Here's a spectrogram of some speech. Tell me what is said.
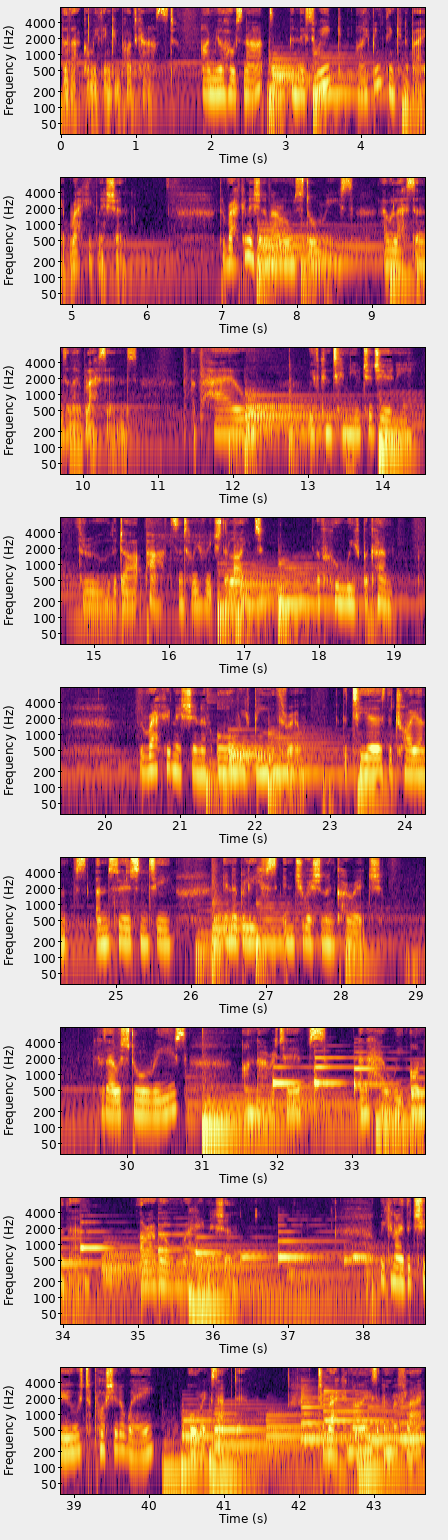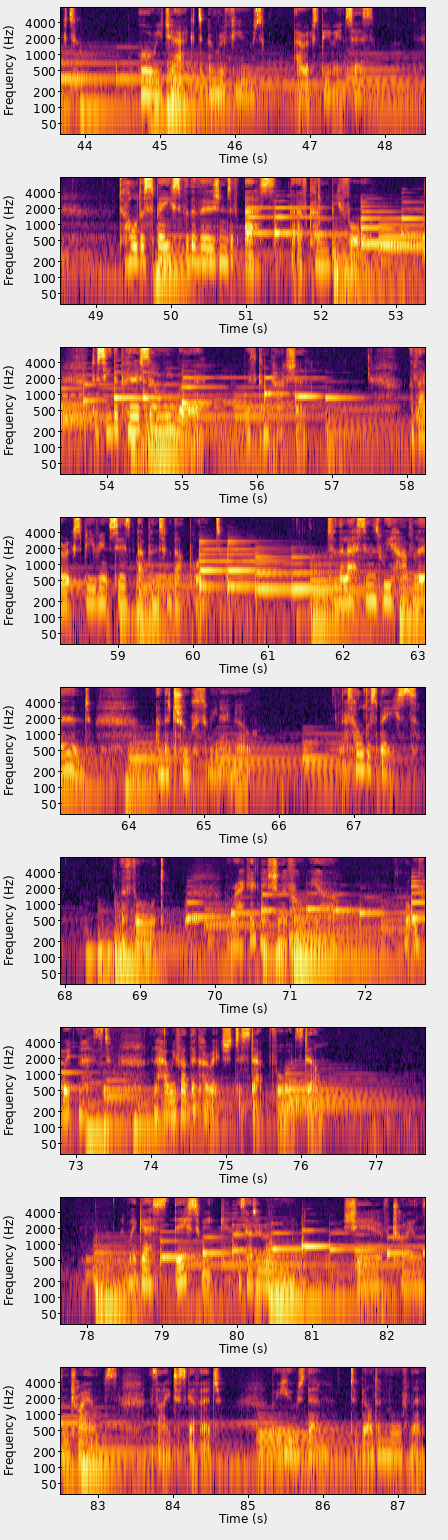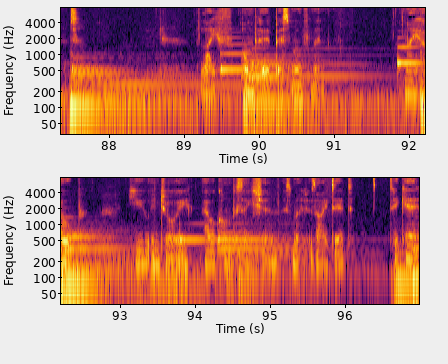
the That Got Me Thinking podcast. I'm your host, Nat, and this week I've been thinking about recognition. The recognition of our own stories, our lessons, and our blessings, of how we've continued to journey through the dark paths until we've reached the light, of who we've become. The recognition of all we've been through the tears, the triumphs, uncertainty, inner beliefs, intuition, and courage. Because our stories, our narratives, and how we honour them are our own recognition. We can either choose to push it away or accept it, to recognise and reflect, or reject and refuse our experiences. To hold a space for the versions of us that have come before to see the person we were with compassion of our experiences up until that point, to the lessons we have learned and the truths we now know. Let's hold a space, a thought, a recognition of who we are, what we've witnessed, and how we've had the courage to step forward still. And my guest this week has had her own share of trials and triumphs as I discovered, but use them to build a movement. Life on purpose movement. And I hope you enjoy our conversation as much as I did. Take care.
